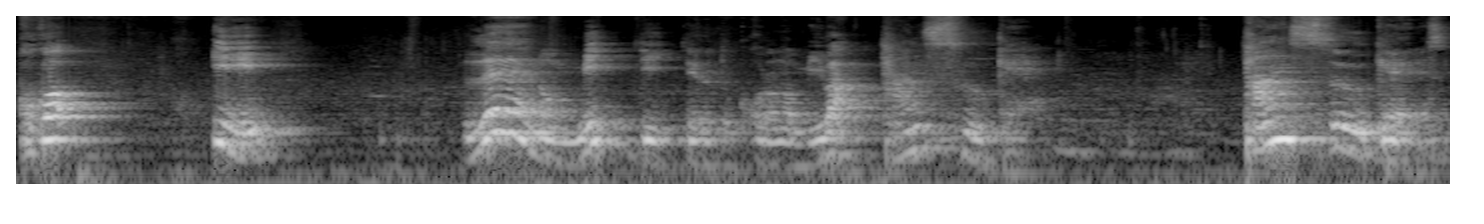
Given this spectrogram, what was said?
ここいい？霊の実って言ってるところの実は単数形。単数形です。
